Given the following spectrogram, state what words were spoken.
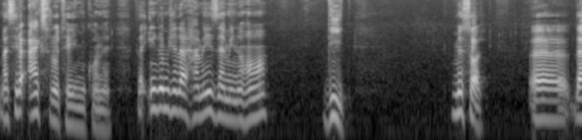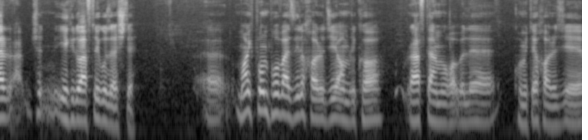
مسیر عکس رو طی می‌کنه و این رو میشه در همه زمینه ها دید. مثال در یکی دو هفته گذشته. مایک پومپو وزیر خارجه آمریکا رفت در مقابل کمیته خارجی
